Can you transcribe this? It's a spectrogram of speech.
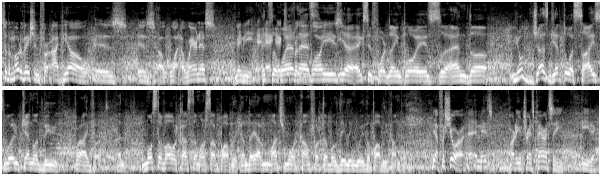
So the motivation for IPO is is uh, what awareness, maybe e- It's exit awareness, for the employees. Yeah, exit for the employees, uh, and uh, you just get to a size where you cannot be private. And most of our customers are public, and they are much more comfortable dealing with a public company. Yeah, for sure. I mean, it's part of your transparency edict.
